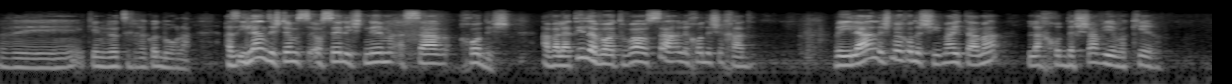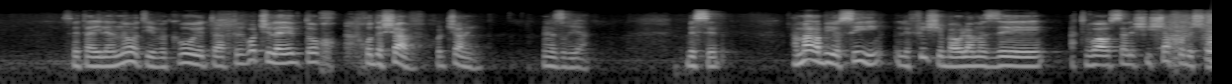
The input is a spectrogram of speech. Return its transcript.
וכן, ולא צריך לחכות בעורלה. אז אילן זה 12, עושה ל-12 חודש, אבל לעתיד לבוא התבואה עושה לחודש אחד. ואילן לשני חודשים, מה היא טעמה? לחודשיו יבקר. זאת אומרת, האילנות יבקרו את הפירות שלהם תוך חודשיו, חודשיים. מהזריעה. בסדר. אמר רבי יוסי, לפי שבעולם הזה התבואה עושה לשישה חודשים,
